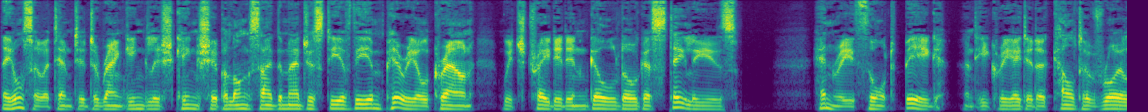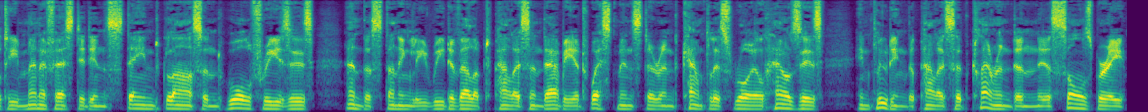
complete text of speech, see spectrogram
They also attempted to rank English kingship alongside the majesty of the imperial crown, which traded in gold Augustales. Henry thought big, and he created a cult of royalty manifested in stained glass and wall friezes, and the stunningly redeveloped palace and abbey at Westminster and countless royal houses, including the palace at Clarendon near Salisbury.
